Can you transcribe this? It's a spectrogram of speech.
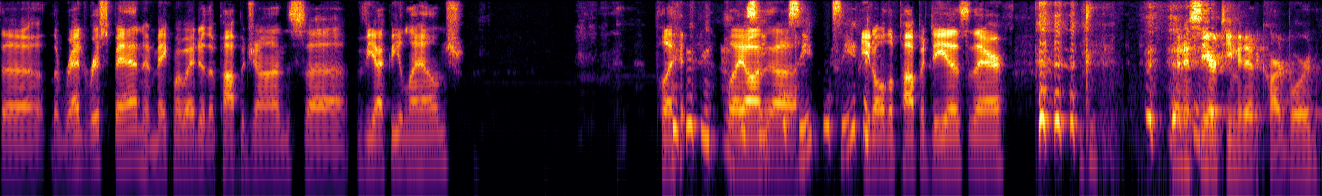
the, the red wristband and make my way to the Papa John's uh, VIP lounge. Play, play We'll on, see, we'll uh, see, see. eat all the papadillas there. Gonna see our teammate at a cardboard.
